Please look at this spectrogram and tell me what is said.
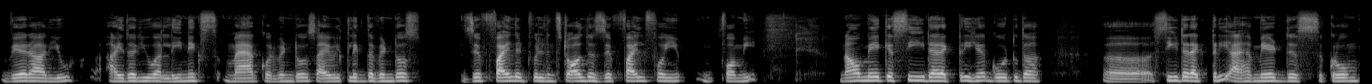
where are you either you are linux mac or windows i will click the windows zip file. It will install the zip file for you for me. Now make a c directory here. Go to the uh, c directory. I have made this chrome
